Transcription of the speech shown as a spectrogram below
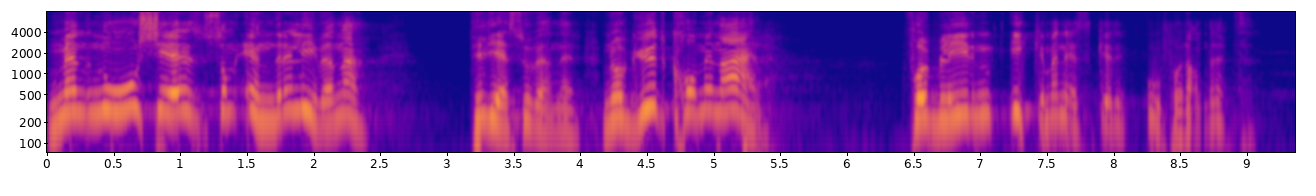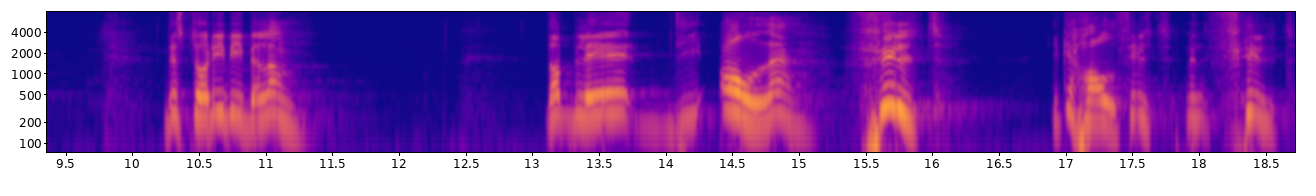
Men noe skjer som endrer livene til Jesu venner. Når Gud kommer nær, forblir ikke mennesker uforandret. Det står i Bibelen Da ble de alle fylt Ikke halvfylt, men fylt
